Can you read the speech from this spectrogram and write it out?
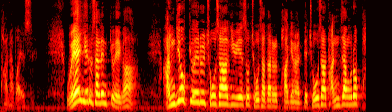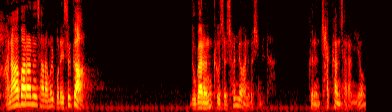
바나바였어요. 왜 예루살렘 교회가 안디옥 교회를 조사하기 위해서 조사단을 파견할 때 조사단장으로 바나바라는 사람을 보냈을까? 누가는 그것을 설명하는 것입니다. 그는 착한 사람이요.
